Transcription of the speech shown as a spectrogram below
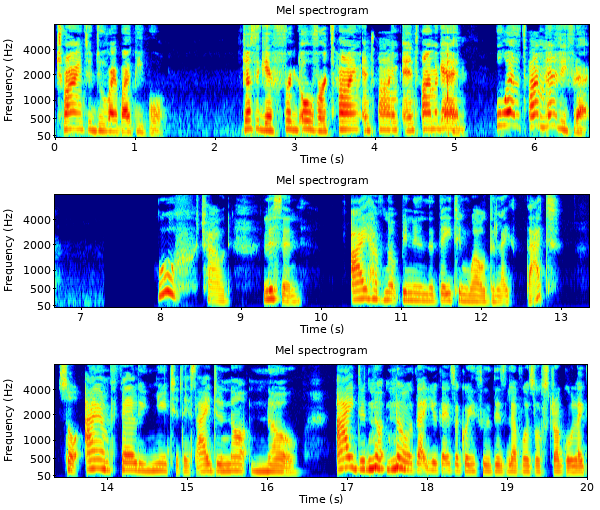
trying to do right by people just to get frigged over time and time and time again. Who has the time and energy for that? Whew, child. Listen, I have not been in the dating world like that. So I am fairly new to this. I do not know. I did not know that you guys are going through these levels of struggle. Like,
